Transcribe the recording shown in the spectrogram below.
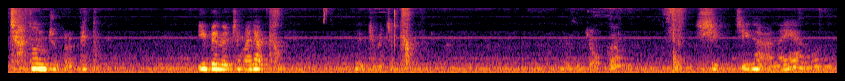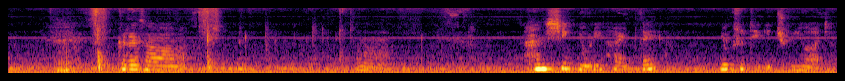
자동적으로 뱉어. 입에 넣자마자 푹 넣자마자 푹. 그래서 조금 쉽지가 않아요. 그래서 음, 한식 요리할 때 육수 되게 중요하잖아.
